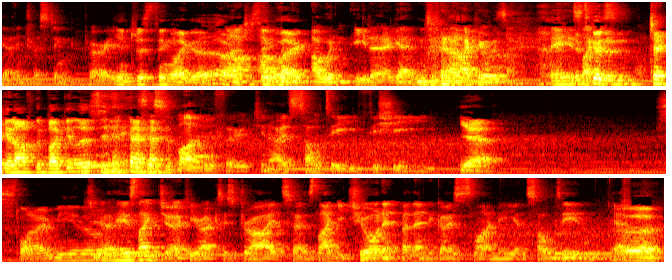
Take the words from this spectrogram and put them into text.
yeah interesting. Very. interesting, like, I- interesting, I, like. wouldn't, I wouldn't eat it again. You know, like it was. It's, It's, like good a, to check it off the bucket list. it's a survival food. You know, it's salty, fishy. yeah. Slimy in a Yeah. It's like jerky, right because it's dried, so it's like you chew on it, but then it goes slimy and salty, and yeah. Uh,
